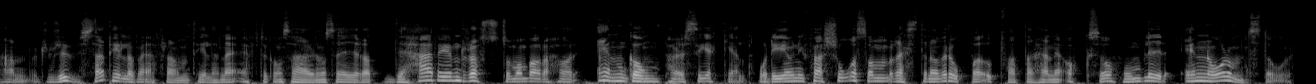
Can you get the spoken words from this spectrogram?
han rusar till och med fram till henne efter konserten och säger att det här är en röst som man bara hör en gång per sekel. Och det är ungefär så som resten av Europa uppfattar henne också. Hon blir enormt stor.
